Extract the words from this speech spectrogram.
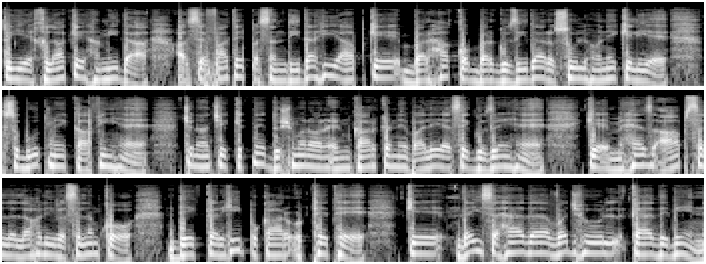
تو یہ اخلاق حمیدہ اور صفات پسندیدہ ہی آپ کے برحق و برگزیدہ رسول ہونے کے لیے ثبوت میں کافی ہیں۔ چنانچہ کتنے دشمن اور انکار کرنے والے ایسے گزرے ہیں کہ محض آپ صلی اللہ علیہ وسلم کو دیکھ کر ہی پکار اٹھے تھے کہ دئی سہد وجہ القیدبین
